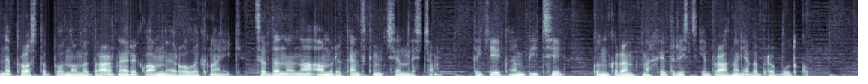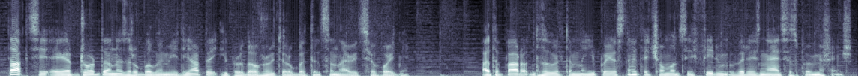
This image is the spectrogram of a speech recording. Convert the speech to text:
не просто повнометражний рекламний ролик Nike. Це данина американським цінностям, такі як амбіції, конкурентна хитрість і прагнення до прибутку. Так, ці Air Jordan зробили мільярди і продовжують робити це навіть сьогодні. А тепер дозвольте мені пояснити, чому цей фільм вирізняється з поміж інших.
